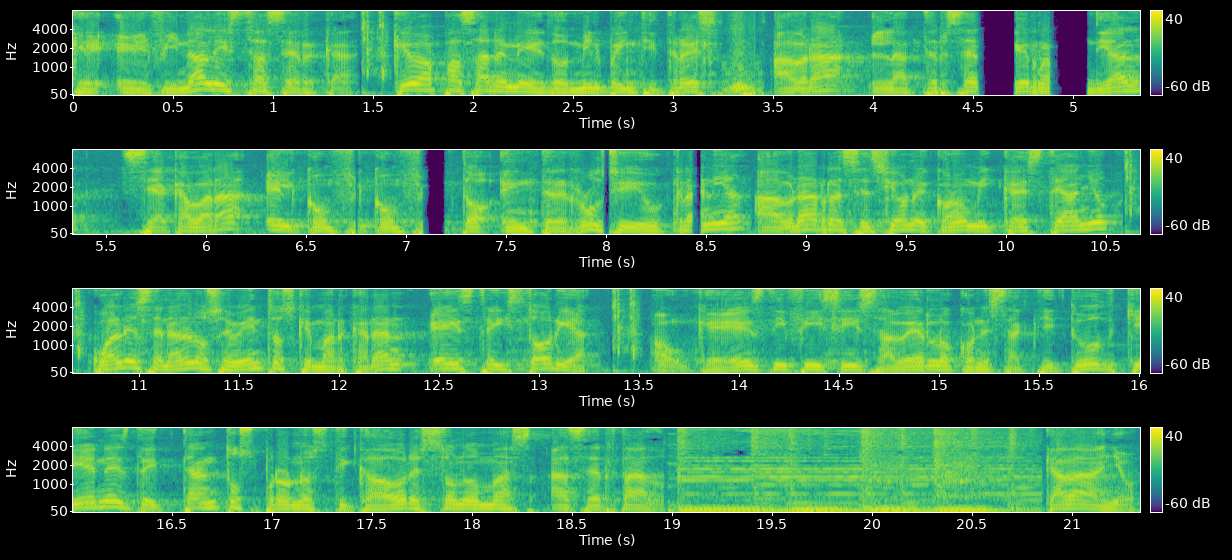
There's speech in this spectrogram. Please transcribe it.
que el final está cerca. ¿Qué va a pasar en el 2023? ¿Habrá la tercera guerra mundial? ¿Se acabará el conflicto entre Rusia y Ucrania? ¿Habrá recesión económica este año? ¿Cuáles serán los eventos que marcarán esta historia? Aunque es difícil saberlo con exactitud, ¿quiénes de tantos pronosticadores son los más acertados? Cada año,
